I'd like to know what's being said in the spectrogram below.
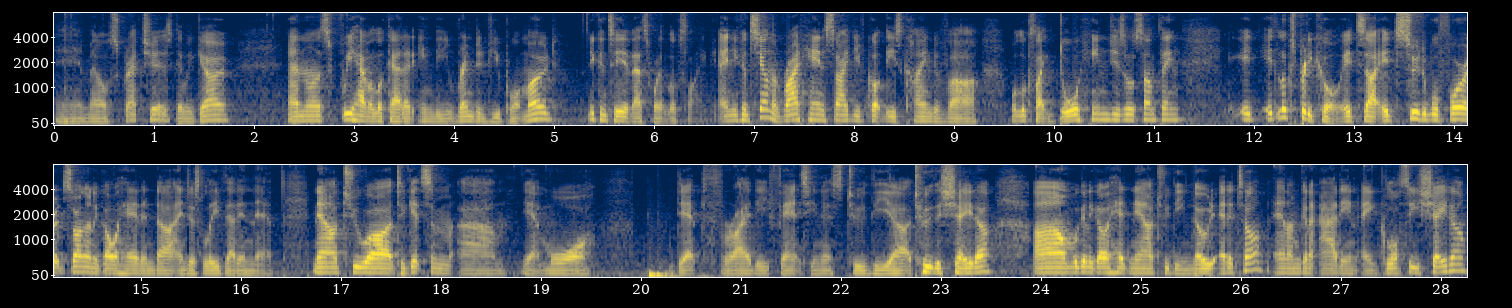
and metal scratches, there we go. And let's, if we have a look at it in the rendered viewport mode, you can see that that's what it looks like. And you can see on the right hand side, you've got these kind of, uh, what looks like door hinges or something it, it looks pretty cool. It's uh, it's suitable for it, so I'm going to go ahead and uh, and just leave that in there. Now to uh, to get some um, yeah more depth, variety, fanciness to the uh, to the shader, um, we're going to go ahead now to the node editor, and I'm going to add in a glossy shader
